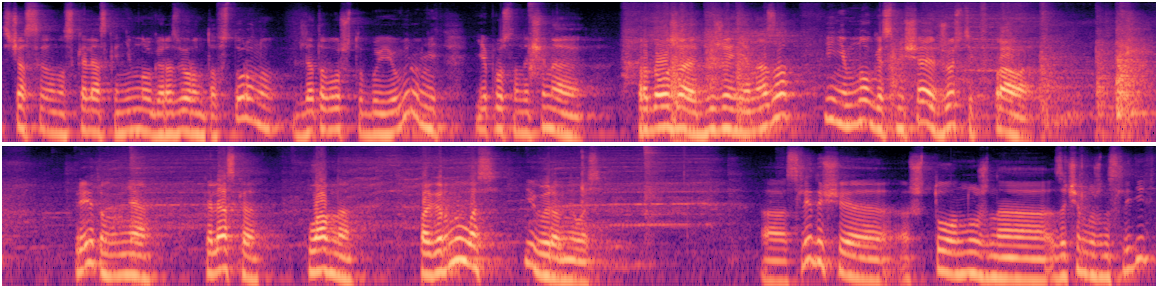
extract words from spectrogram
Сейчас у нас коляска немного развернута в сторону. Для того, чтобы ее выровнять, я просто начинаю, продолжаю движение назад, и немного смещаю джойстик вправо. При этом у меня коляска плавно повернулась и выровнялась. А, следующее, что нужно, зачем нужно следить,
